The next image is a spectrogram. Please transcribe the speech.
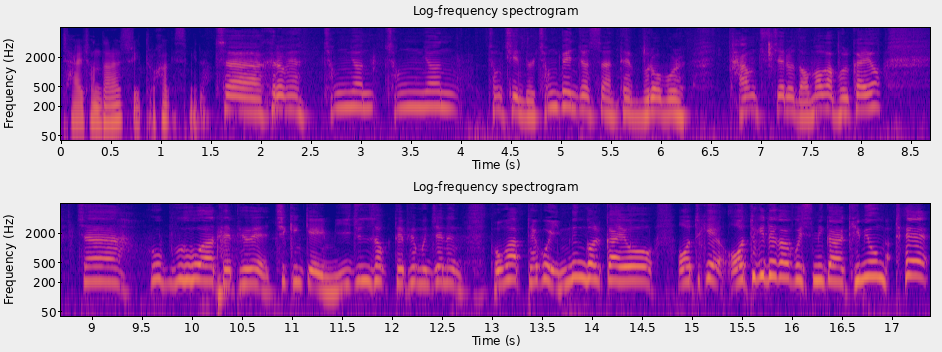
잘 전달할 수 있도록 하겠습니다. 자, 그러면 청년 청년 정치인들 청벤저스한테 물어볼 다음 주제로 넘어가 볼까요? 자, 후보와 대표의 치킨 게임 이준석 대표 문제는 봉합되고 있는 걸까요? 어떻게 어떻게 돼 가고 있습니까? 김용태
